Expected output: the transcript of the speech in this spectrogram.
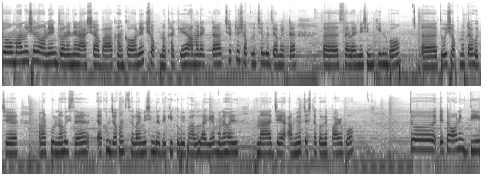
তো মানুষের অনেক ধরনের আশা বা আকাঙ্ক্ষা, অনেক স্বপ্ন থাকে। আমার একটা ছোট্ট স্বপ্ন ছিল যে আমি একটা সেলাই মেশিন কিনবো। তো ওই স্বপ্নটা হচ্ছে আমার পূর্ণ হয়েছে এখন যখন সেলাই মেশিনটা দেখি খুবই ভালো লাগে। মনে হয় না যে আমিও চেষ্টা করলে পারব। তো এটা অনেক দিন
